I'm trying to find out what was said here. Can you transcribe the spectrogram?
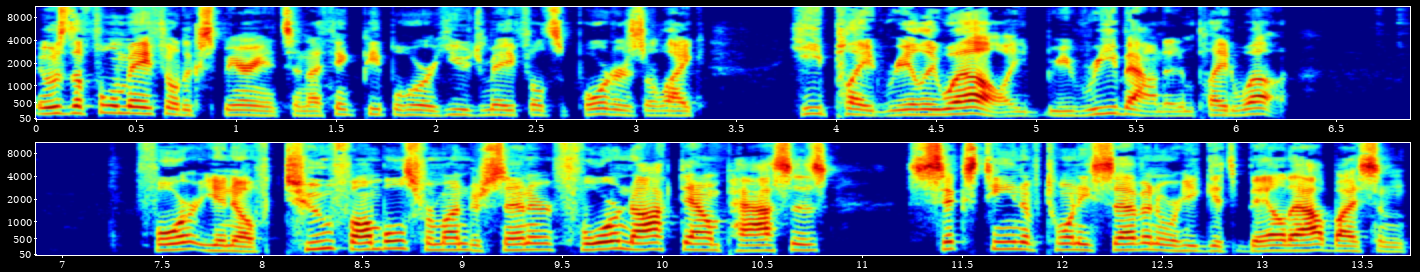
It was the full Mayfield experience, and I think people who are huge Mayfield supporters are like, he played really well. He, he rebounded and played well. Four, you know, two fumbles from under center, four knockdown passes, 16 of 27 where he gets bailed out by some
